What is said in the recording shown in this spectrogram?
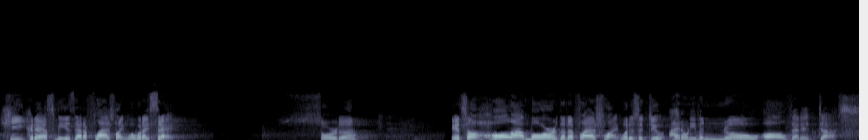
he could ask me, Is that a flashlight? What would I say? Sorta. It's a whole lot more than a flashlight. What does it do? I don't even know all that it does.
